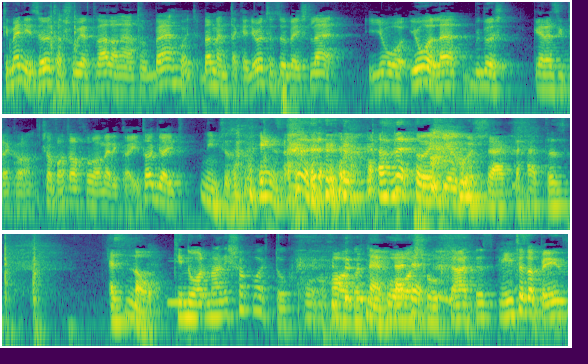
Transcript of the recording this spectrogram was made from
Ti mennyi zöld súlyért vállalnátok be, hogy bementek egy öltözőbe és le, jól, jól le büdös kerezitek a csapat afroamerikai tagjait. Nincs az a pénz. az lett olyan gyilkosság, tehát az... Ez no. Ti normálisak vagytok? Hallgatók, Nem, tehát- olvasók, tehát ez... Nincs ez a pénz?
